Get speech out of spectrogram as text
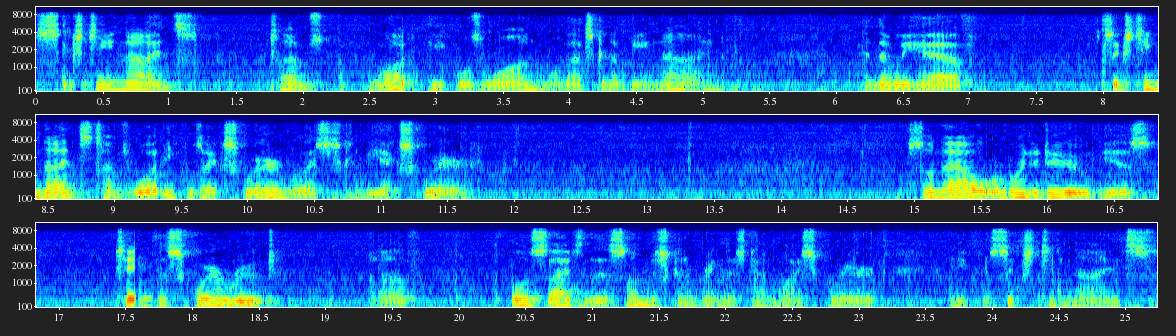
16 ninths times what equals 1? Well, that's going to be 9. And then we have 16 ninths times what equals x squared? Well, that's just going to be x squared. So now what we're going to do is take the square root of both sides of this. So I'm just going to bring this down y squared equals 16 ninths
